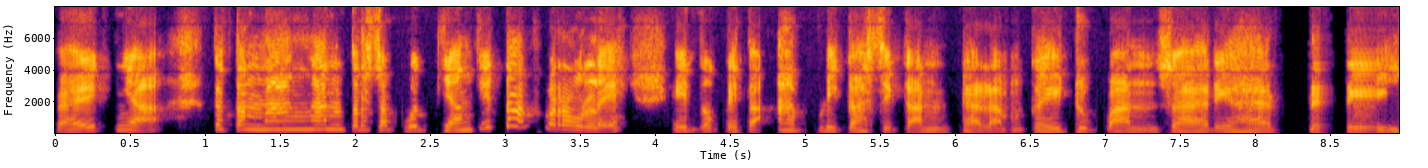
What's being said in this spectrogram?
baiknya ketenangan tersebut yang kita peroleh, itu kita aplikasikan dalam kehidupan sehari-hari.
